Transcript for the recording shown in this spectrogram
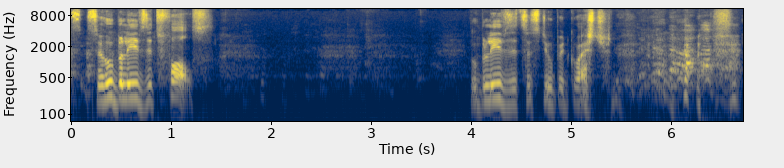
So, who believes it's false? Who believes it's a stupid question?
